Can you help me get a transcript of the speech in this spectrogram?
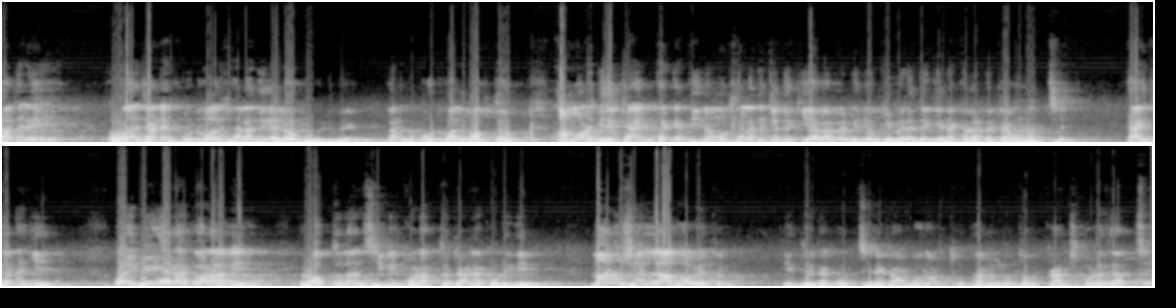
তাদের এই, ওরা জানে ফুটবল খেলা দিলে লোক ভিড়বে কারণ ফুটবল ভক্ত। আমারও যদি টাইম থাকে, তৃণমূল খেলা দিচ্ছে তো কি হবে? আমি একটু ঝুঁকি মেরে দেখি না, খেলাটা কেমন হচ্ছে। তাই তো নাকি? ওই ভিড় ওরা করাবে। রক্তদান শিবির করার তো টানা কুড়ি দিন। মানুষের লাভ হবে তো। কিন্তু এটা করছেন, এটা অপদর্থতার মতো কাজ করে যাচ্ছে।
